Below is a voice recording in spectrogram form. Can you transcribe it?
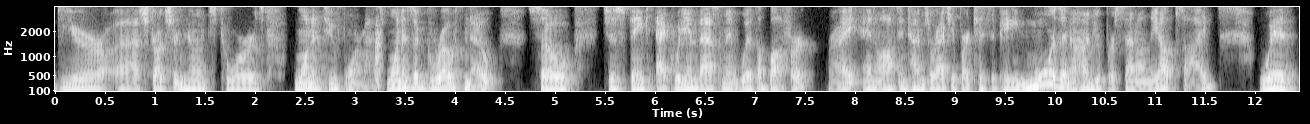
gear uh, structured notes towards one of two formats. One is a growth note. So just think equity investment with a buffer, right? And oftentimes we're actually participating more than 100% on the upside with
